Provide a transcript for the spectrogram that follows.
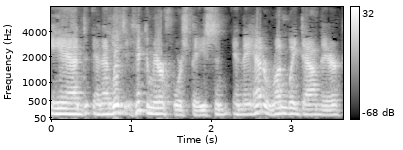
and and I lived at Hickam Air Force Base, and, and they had a runway down there,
